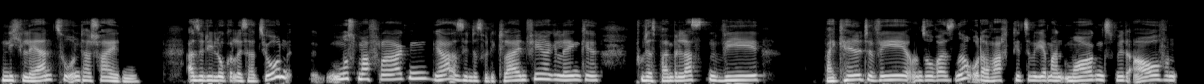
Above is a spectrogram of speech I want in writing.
nicht lernt zu unterscheiden. Also die Lokalisation äh, muss man fragen, ja, sind das so die kleinen Fingergelenke, tut das beim Belasten weh, bei Kälte weh und sowas, ne? Oder wacht jetzt jemand morgens mit auf und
